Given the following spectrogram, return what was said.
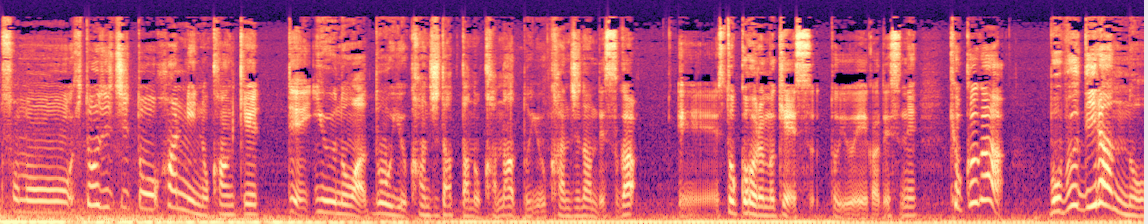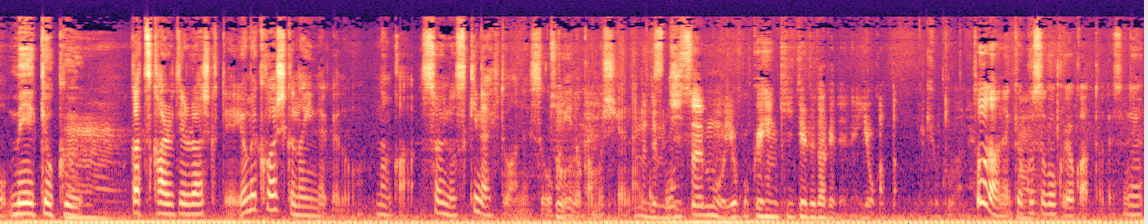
その、人質と犯人の関係っていうのはどういう感じだったのかなという感じなんですが、えー、ストックホルムケースという映画ですね。曲が、ボブ・ディランの名曲が使われてるらしくて、嫁詳しくないんだけど、なんか、そういうの好きな人はね、すごくいいのかもしれないですね。も実際もう予告編聞いてるだけでね、良かった。曲がね。そうだね、曲すごく良かったですね。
